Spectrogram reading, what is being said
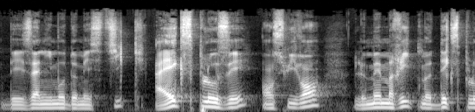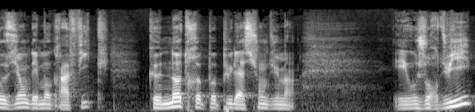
des animaux domestiques a explosé en suivant le même rythme d'explosion démographique que notre population d'humains. Et aujourd'hui,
